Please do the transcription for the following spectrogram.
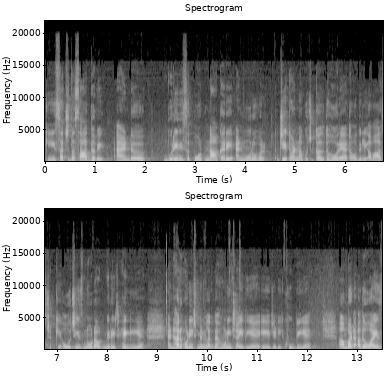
ਕਿ ਸੱਚ ਦਾ ਸਾਥ ਦੇਵੇ ਐਂਡ ਬੁਰੇ ਦੀ ਸਪੋਰਟ ਨਾ ਕਰੇ ਐਂਡ ਮੋਰ ਓਵਰ ਜੇ ਤੁਹਾਡੇ ਨਾਲ ਕੁਝ ਗਲਤ ਹੋ ਰਿਹਾ ਤਾਂ ਉਹਦੇ ਲਈ ਆਵਾਜ਼ ਚੱਕੇ ਉਹ ਚੀਜ਼ ਨੋ ਡਾਊਟ ਮੇਰੇ 'ਚ ਹੈਗੀ ਹੈ ਐਂਡ ਹਰ ਕੁੜੀ 'ਚ ਮੈਨੂੰ ਲੱਗਦਾ ਹੋਣੀ ਚਾਹੀਦੀ ਹੈ ਇਹ ਜਿਹੜੀ ਖੂਬੀ ਹੈ। ਬਟ ਅਦਰਵਾਈਜ਼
